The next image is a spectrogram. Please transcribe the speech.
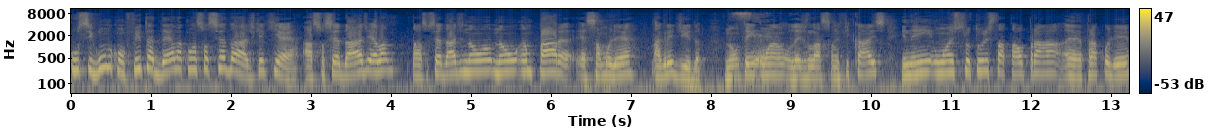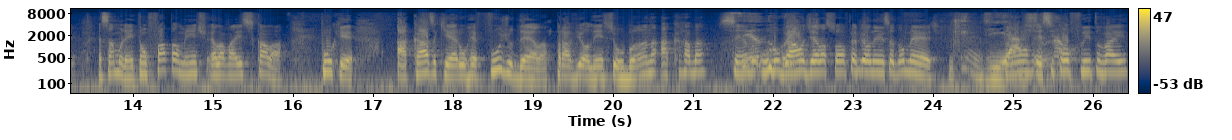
o segundo conflito é dela com a sociedade. O que, que é? A sociedade, ela, a sociedade não, não ampara essa mulher agredida. Não certo. tem uma legislação eficaz e nem uma estrutura estatal para é, acolher essa mulher. Então, fatalmente, ela vai escalar. Por quê? A casa que era o refúgio dela para a violência urbana acaba sendo, sendo o lugar onde ela sofre a violência doméstica. Que diacho, então esse não. conflito vai,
